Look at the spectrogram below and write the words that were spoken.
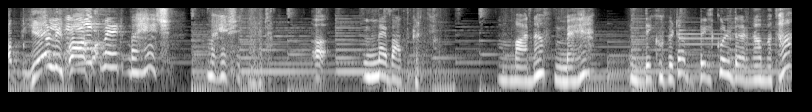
अब ये लिफाफा एक मिनट, महेश महेश एक मिनट। मैं बात करती हूँ। मानव मैं? देखो बेटा, बिल्कुल डरना मत हाँ?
